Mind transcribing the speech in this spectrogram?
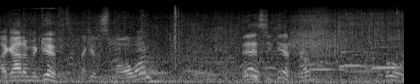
I got him a gift. I get a small one. Yeah, it's your gift, bro. Cool.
